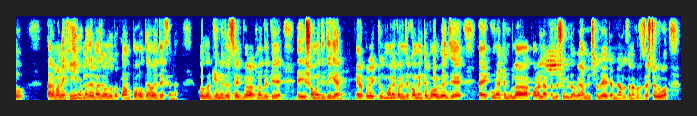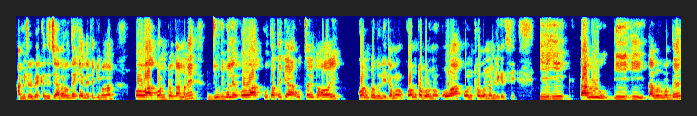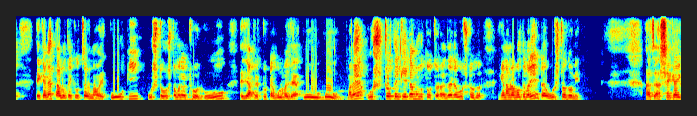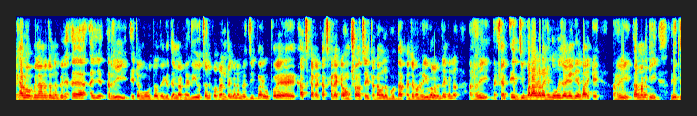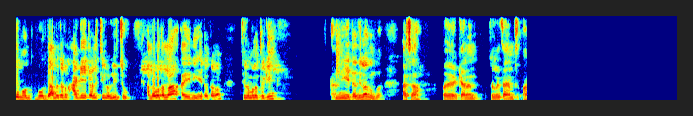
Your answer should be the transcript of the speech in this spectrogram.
তার মানে কি? আমাদের মাঝে মাঝে তো ক্লান্ত হতে হয়, দেখছেন না? কত ঘেমে যাচ্ছে একবার আপনাদেরকে এই সময় দিতে গিয়ে। এরপরে একটু মনে করেন যে কমেন্টে বলবেন যে কোন আইটেমগুলো পড়ালে আপনাদের সুবিধা হবে, আমি ইনশাল্লাহ এটা নিয়ে আলোচনা করার চেষ্টা করব। আমি এটার ব্যাখ্যা দিচ্ছি, আবারও দেখেন, এটা কি বললাম? অ আ কণ্ঠ, তার মানে যদি বলে অ আ কোথা থেকে উচ্চারিত হয়? কণ্ঠধ্বনি, এটা কণ্ঠবর্ণ অ আ কণ্ঠবর্ণ, আমি লিখে দিচ্ছি। ই ই, তালু, ই ই, তালুর মধ্যে এখানে তালু থেকে উচ্চারণ হয় উ কি উষ্ট উষ্ট মানে ঠোঁট, উ, এই যে আপনার ঠোঁটটা গুল হয়ে যায়, উ উ মানে উষ্ট থেকে এটা মূলত উচ্চারণ হয়, এটা উষ্ট এখানে আমরা বলতে পারি এটা উষ্ট ধ্বনি। আচ্ছা শেখাই খালো মিলানোর জন্য এই যে রি, এটা মুর্দা থেকে, যেমন আপনি রি উচ্চারণ করবেন, দেখবেন আমরা জিব্বার উপরে কাজ কাটা কাজ কাটা একটা অংশ আছে, এটা না বলে মুর্দা, আপনি যখন রি বলবেন, দেখবেন রি, দেখেন, এই জিব্বার আগাটা কিন্তু ওই জায়গায় গিয়ে বাড়িকে রি তার মানে কি? রিতে মুর্দা আমরা যখন আগে এটা ছিল লিচু, আমরা বলতাম না, এই এটা তখন ছিল মূলত কি? নি, এটা দিল আচ্ছা কেন চলে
